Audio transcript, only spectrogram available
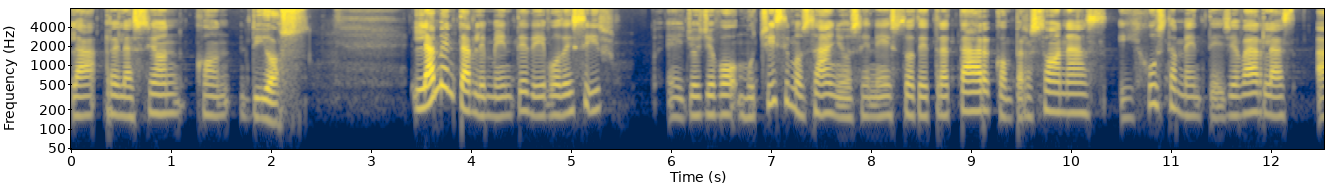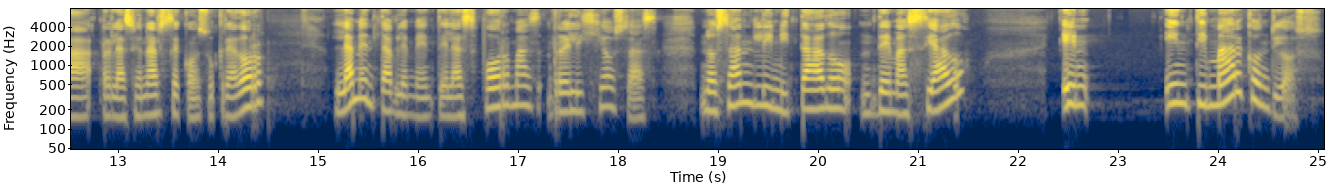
la relación con Dios. Lamentablemente, debo decir, eh, yo llevo muchísimos años en esto de tratar con personas y justamente llevarlas a relacionarse con su creador. Lamentablemente, las formas religiosas nos han limitado demasiado en intimar con Dios.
